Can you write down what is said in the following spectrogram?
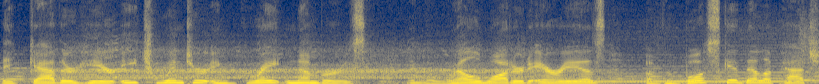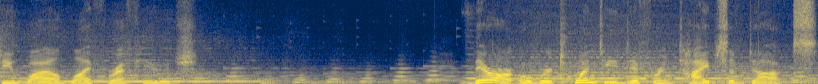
They gather here each winter in great numbers in the well watered areas of the Bosque del Apache Wildlife Refuge. There are over 20 different types of ducks.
